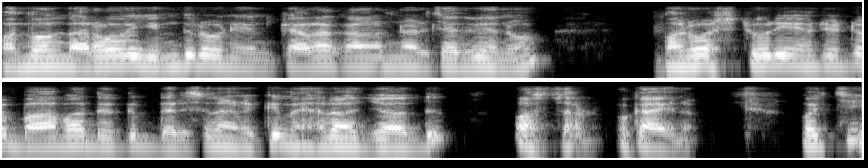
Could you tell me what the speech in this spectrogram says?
పంతొమ్మిది వందల అరవై ఎనిమిదిలో నేను చాలా కాలం నాడు చదివాను. మరో స్టోరీ ఏమిటంటే బాబా దగ్గర దర్శనానికి మెహరాజాద్ వస్తాడు ఒక ఆయన. వచ్చి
